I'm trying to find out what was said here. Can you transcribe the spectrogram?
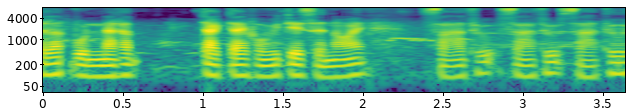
ได้รับบุญนะครับ จากใจผมวิเจเสือน้อย สาธุสาธุสาธุ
